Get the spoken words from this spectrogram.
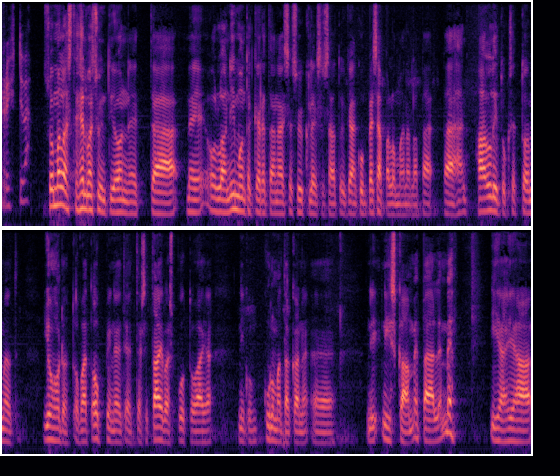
ryhtyä? Suomalaisten helmasynti on, että me ollaan niin monta kertaa näissä sykleissä saatu ikään kuin pesäpallomanalla päähän. Hallitukset, toimivat johdot ovat oppineet, että se taivas putoaa ja niin kuin kulman takana niskaamme päällemme. Ja, ja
